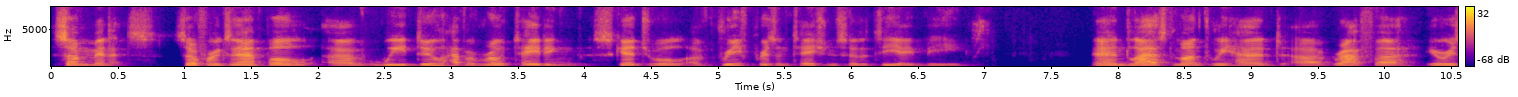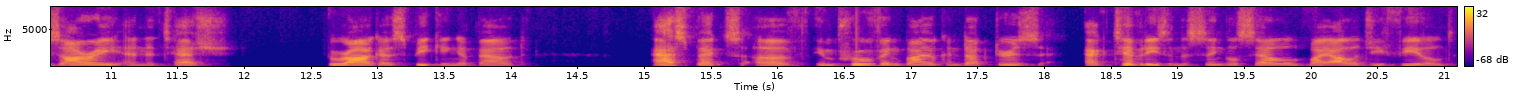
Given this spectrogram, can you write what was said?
some minutes. So for example, uh, we do have a rotating schedule of brief presentations to the TAB. And last month we had uh, Rafa Irizarry and Nitesh Turaga speaking about aspects of improving bioconductors' activities in the single cell biology field,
